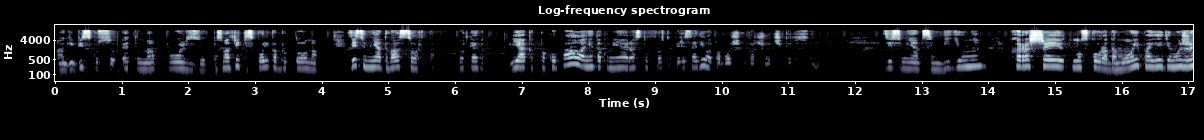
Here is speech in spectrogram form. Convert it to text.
а гибискусу это на пользу. Посмотрите, сколько бутонов. Здесь у меня два сорта. Вот как я как покупала, они так у меня и растут. Просто пересадила побольше в горшочек и все. Здесь у меня цимбидиумы хорошеют, но скоро домой поедем уже.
